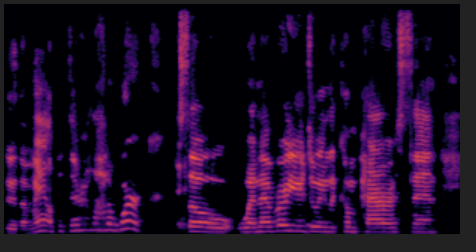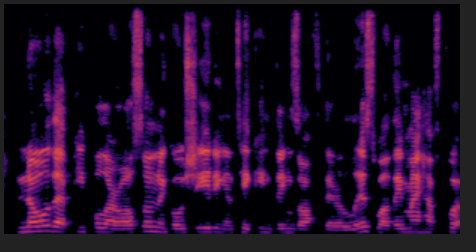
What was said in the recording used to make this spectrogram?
through the mail but they're a lot of work. So whenever you're doing the comparison know that people are also negotiating and taking things off their list while they might have put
